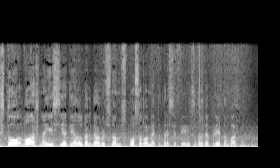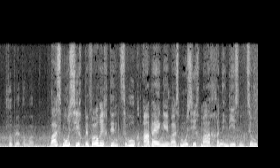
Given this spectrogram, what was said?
Что важно, если я делаю тогда ручным способом этот рассыпение, что тогда при этом важно? Что при этом важно? Was muss ich, bevor ich den Zug abhänge, was muss ich machen in diesem Zug?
